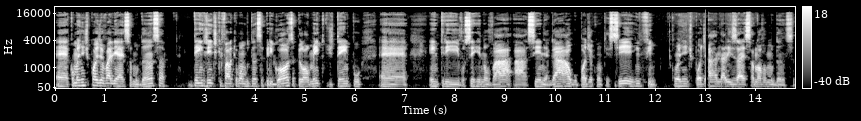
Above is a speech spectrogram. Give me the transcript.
É, como a gente pode avaliar essa mudança? Tem gente que fala que é uma mudança perigosa pelo aumento de tempo é, entre você renovar a CNH, algo pode acontecer, enfim. Como a gente pode analisar essa nova mudança?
